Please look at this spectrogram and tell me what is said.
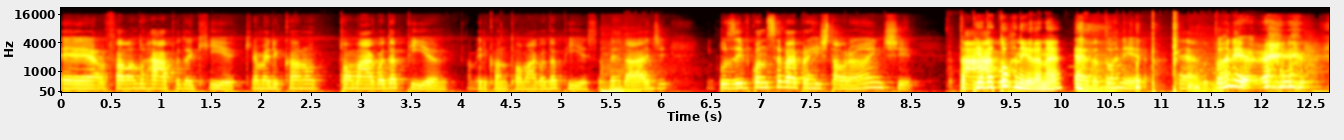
É, falando rápido aqui, que americano toma água da pia. Americano toma água da pia, isso é verdade. Inclusive, quando você vai para restaurante. Da pia água... da torneira, né? É, da torneira. é, da torneira.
